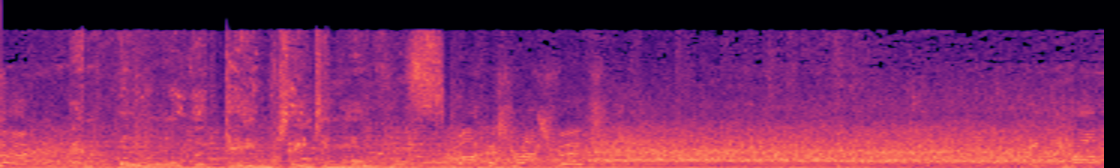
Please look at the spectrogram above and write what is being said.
certain. and all the game-changing moments. Marcus Rashford. Can't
